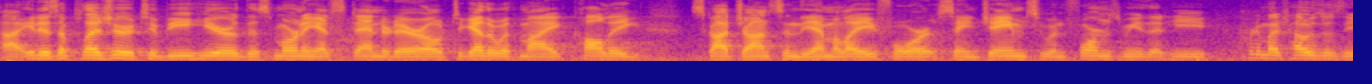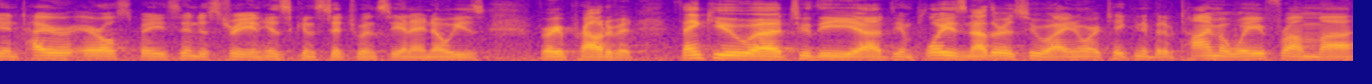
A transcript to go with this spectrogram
Uh, it is a pleasure to be here this morning at Standard Aero together with my colleague Scott Johnson, the MLA for St. James, who informs me that he pretty much houses the entire aerospace industry in his constituency, and I know he's very proud of it. Thank you uh, to the, uh, the employees and others who I know are taking a bit of time away from, uh,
